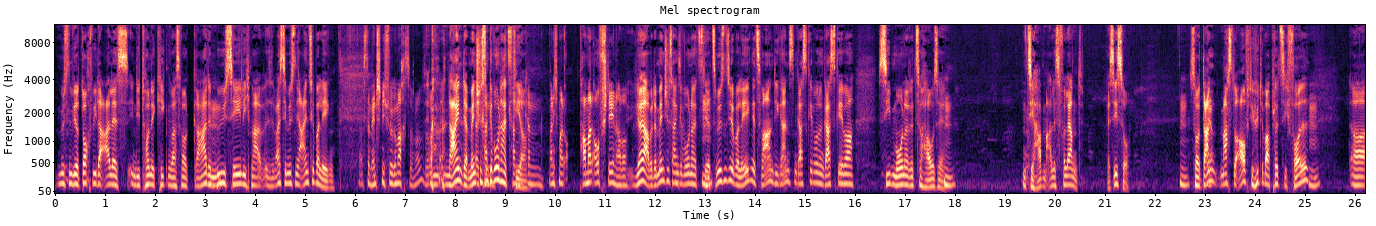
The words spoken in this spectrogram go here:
müssen wir doch wieder alles in die Tonne kicken, was wir gerade Mhm. mühselig mal. Weißt du, Sie müssen ja eins überlegen. Da ist der Mensch nicht für gemacht. So, ne? so. Nein, der Mensch Er ist ein kann- Gewohnheitstier. Kann, kann manchmal ein paar Mal aufstehen, aber Ja, ja, aber der Mensch ist ein Gewohnheitstier. Mhm. Jetzt müssen Sie überlegen, jetzt waren die ganzen Gastgeberinnen und Gastgeber sieben Monate zu Hause. Mhm. Und sie haben alles verlernt. Es ist so. Mhm. So, dann Ja. machst du auf, die Hütte war plötzlich voll. Mhm. Äh,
